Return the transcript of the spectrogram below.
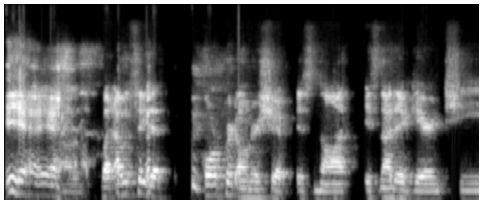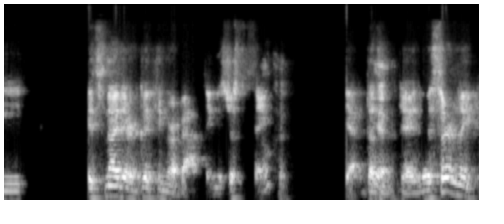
yeah, yeah, Uh, but I would say that corporate ownership is not is neither a guarantee. It's neither a good thing or a bad thing. It's just a thing. okay, Yeah, it doesn't. yeah, There's certainly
